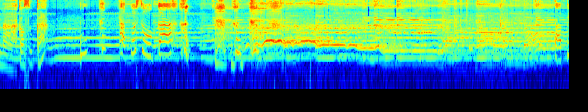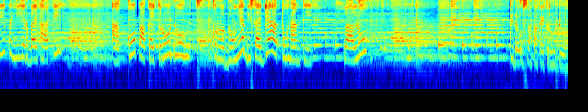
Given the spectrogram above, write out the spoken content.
Nah, kau suka? Aku suka. Tapi penyihir baik hati, aku pakai kerudung. Kerudungnya bisa jatuh nanti. Lalu, Tidak usah pakai kerudung.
